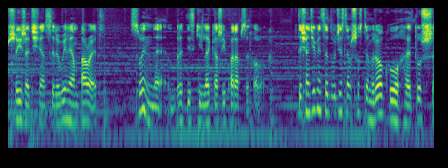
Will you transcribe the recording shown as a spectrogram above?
przyjrzeć się Sir William Barrett, słynny brytyjski lekarz i parapsycholog. W 1926 roku, tuż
